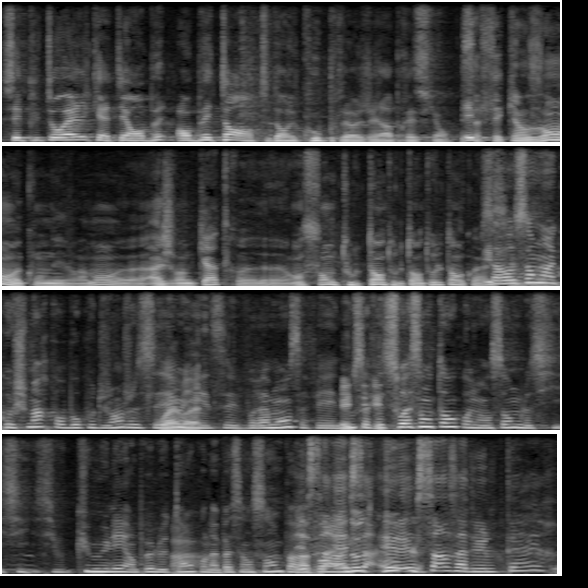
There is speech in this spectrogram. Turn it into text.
c'est plutôt elle qui a été embê- embêtante dans le couple, j'ai l'impression. Et Ça fait 15 ans euh, qu'on est vraiment euh, H24 euh, ensemble tout le temps, tout le temps, tout le temps quoi. Ça ressemble à un cauchemar pour beaucoup de gens, je sais, Ouais, mais ouais. c'est vraiment, ça fait, Et- nous, ça fait 60 ans qu'on est ensemble. Si, si, si vous cumulez un peu le temps qu'on a passé ensemble par Et, rapport à un autre et couple. sans adultère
